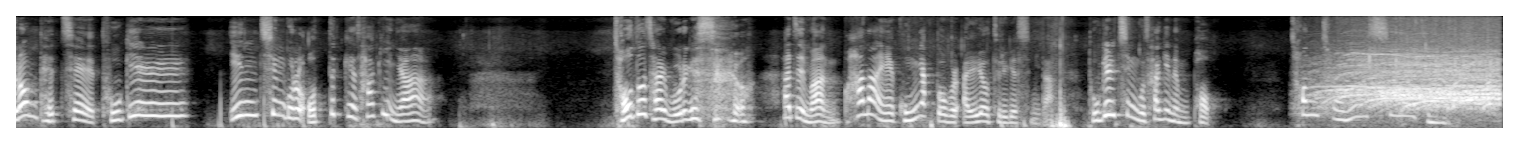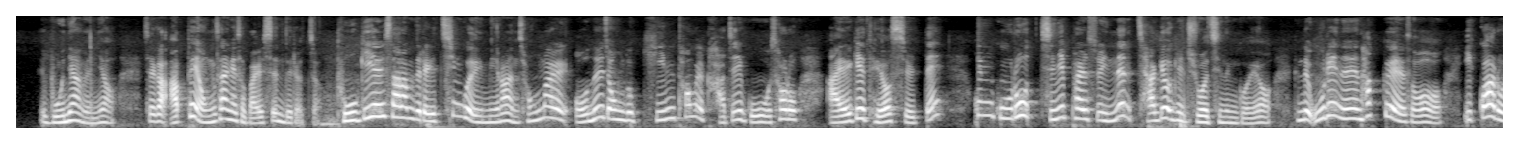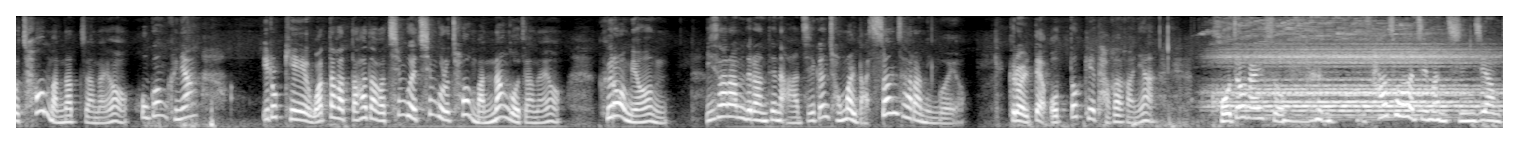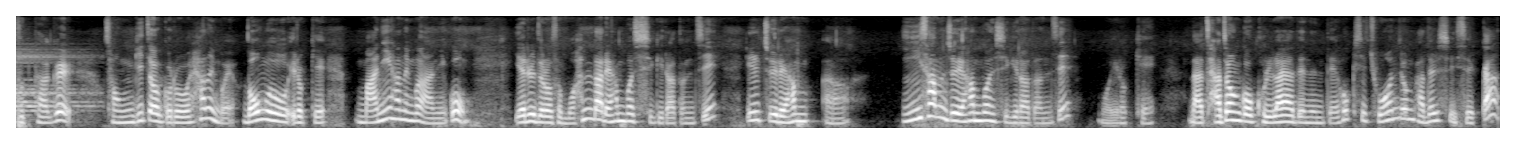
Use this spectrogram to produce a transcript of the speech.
그럼 대체 독일인 친구를 어떻게 사귀냐? 저도 잘 모르겠어요. 하지만 하나의 공략법을 알려드리겠습니다. 독일 친구 사귀는 법. 천천히 스며듭니다. 뭐냐면요. 제가 앞에 영상에서 말씀드렸죠. 독일 사람들에게 친구의 의미란 정말 어느 정도 긴 텀을 가지고 서로 알게 되었을 때 친구로 진입할 수 있는 자격이 주어지는 거예요. 근데 우리는 학교에서 이과로 처음 만났잖아요. 혹은 그냥 이렇게 왔다 갔다 하다가 친구의 친구로 처음 만난 거잖아요. 그러면 이 사람들한테는 아직은 정말 낯선 사람인 거예요. 그럴 때 어떻게 다가가냐? 거절할 수 없는 사소하지만 진지한 부탁을 정기적으로 하는 거예요. 너무 이렇게 많이 하는 건 아니고 예를 들어서 뭐 한 달에 한 번씩이라든지 일주일에 한 아, 2, 3주에 한 번씩이라든지 뭐 이렇게 나 자전거 골라야 되는데 혹시 조언 좀 받을 수 있을까?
